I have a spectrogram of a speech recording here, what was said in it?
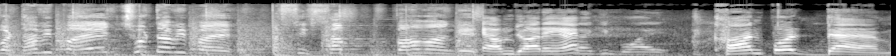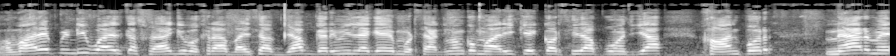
बड़ा भी पाए छोटा भी पाए असि सब पावांगे। हम जा रहे हैं खानपुर डैम। हमारे पिंडी बॉयज़ का स्वैग ही बखरा। भाई साहब जब गर्मी लगे मोटरसाइकिलों को मारी के और सीधा पहुँच गया खानपुर। नहर में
